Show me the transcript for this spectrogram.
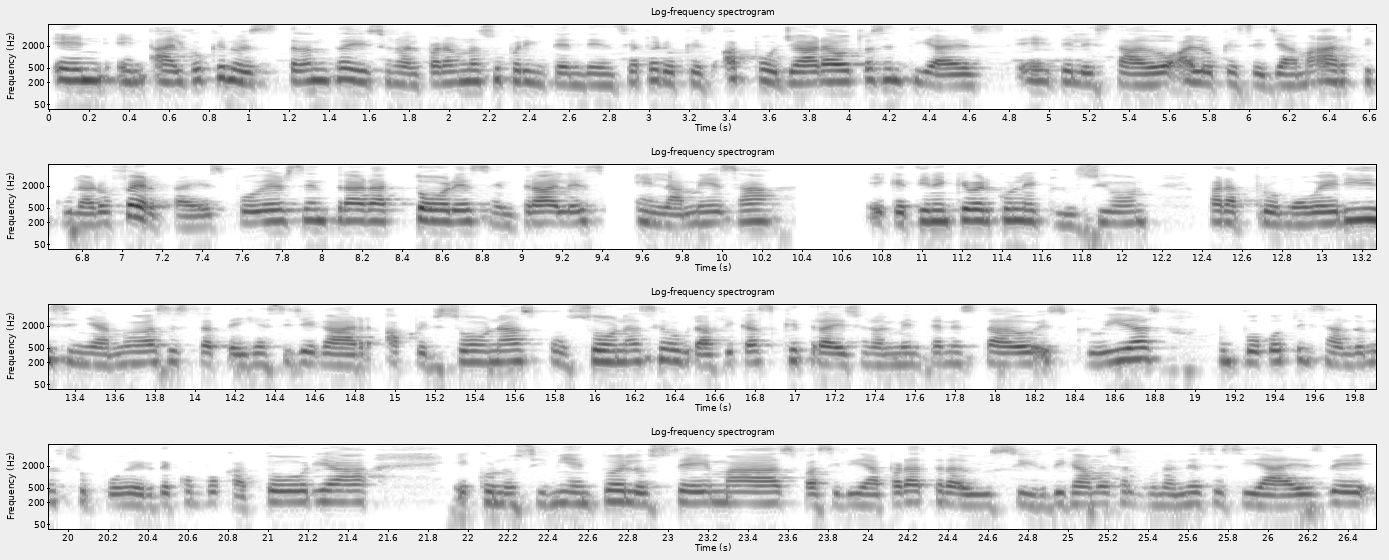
en, algo que no es tan tradicional para una superintendencia, pero que es apoyar a otras entidades eh, del Estado a lo que se llama articular oferta, es poder centrar actores centrales en la mesa eh, que tienen que ver con la inclusión para promover y diseñar nuevas estrategias y llegar a personas o zonas geográficas que tradicionalmente han estado excluidas, un poco utilizando nuestro poder de convocatoria, eh, conocimiento de los temas, facilidad para traducir, digamos, algunas necesidades de,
